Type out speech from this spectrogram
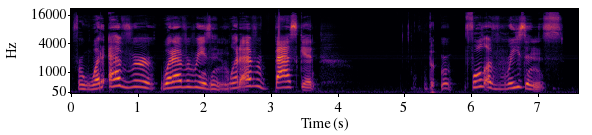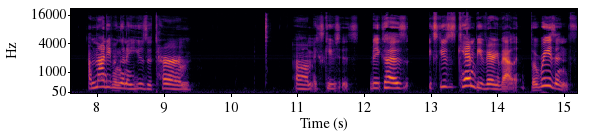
for whatever, whatever reason, whatever basket full of reasons I'm not even going to use the term um, excuses because excuses can be very valid, but reasons,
